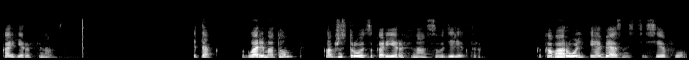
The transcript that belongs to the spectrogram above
«Карьера в финансах». Итак, поговорим о том, как же строится карьера финансового директора. Какова роль и обязанности CFO?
